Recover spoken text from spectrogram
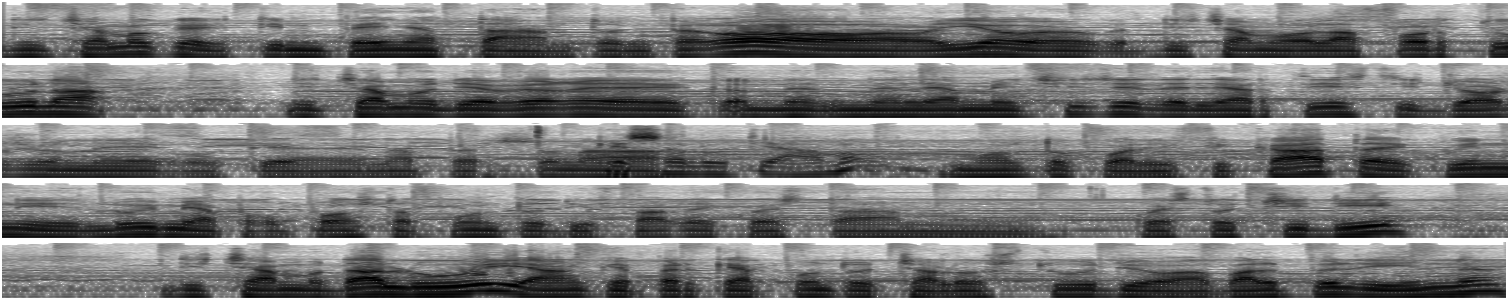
diciamo che ti impegna tanto, però io diciamo, ho la fortuna diciamo, di avere ne- nelle amicizie degli artisti Giorgio Negro, che è una persona Che salutiamo. molto qualificata e quindi lui mi ha proposto appunto di fare questa, mm, questo CD, diciamo da lui, anche perché appunto c'ha lo studio a Valpellin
